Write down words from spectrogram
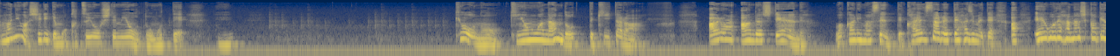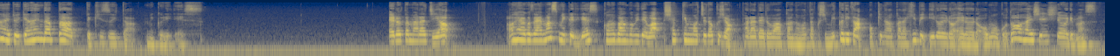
たまには Siri でも活用してみようと思って、今日の気温は何度？って聞いたら、I don't understand. わかりませんって返されて初めて、あ、英語で話しかけないといけないんだったって気づいたみくりです。エロ玉ラジオ。おはようございます。みくりです。この番組では借金持ち独女、パラレルワーカーの私みくりが沖縄から日々いろいろいろいろ思うことを配信しております。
